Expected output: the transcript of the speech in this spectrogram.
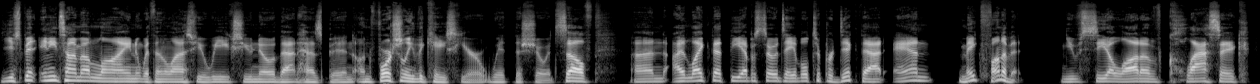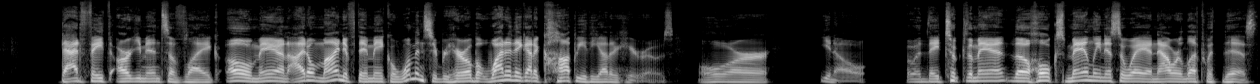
you spent any time online within the last few weeks, you know that has been unfortunately the case here with the show itself. And I like that the episode's able to predict that and make fun of it. You see a lot of classic bad faith arguments of like, oh man, I don't mind if they make a woman superhero, but why do they got to copy the other heroes? Or, you know, they took the man, the Hulk's manliness away, and now we're left with this.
